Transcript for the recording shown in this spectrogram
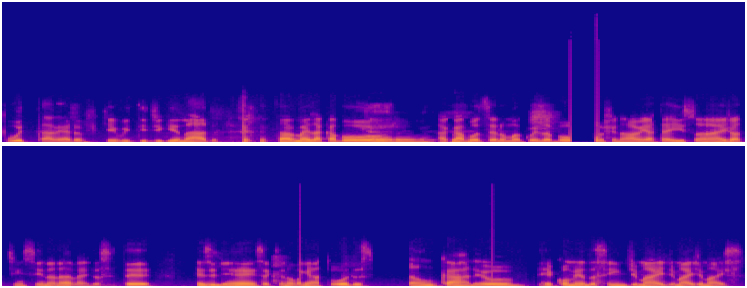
puta merda, eu fiquei muito indignado, sabe? Mas acabou, Caramba. acabou sendo uma coisa boa no final, e até isso a IJ te ensina, né, velho? Você ter resiliência, que não vai ganhar todas. Então, cara, eu recomendo assim demais, demais, demais.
